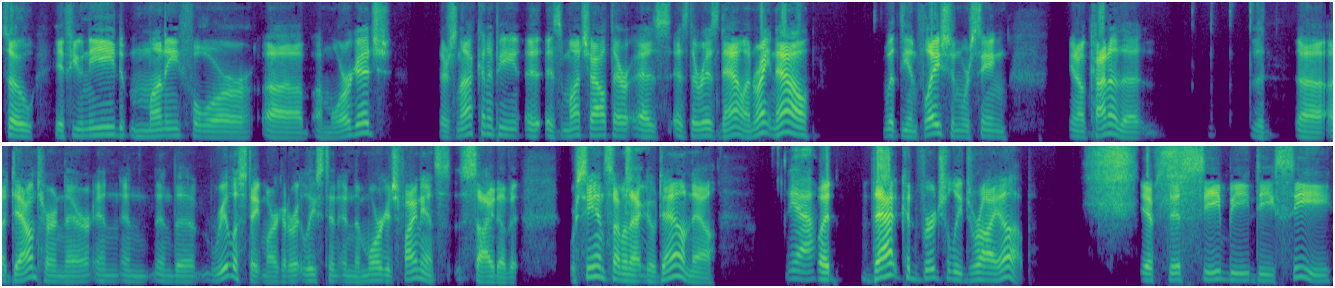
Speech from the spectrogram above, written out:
So if you need money for uh, a mortgage, there's not going to be as much out there as as there is now. And right now, with the inflation, we're seeing, you know, kind of the the uh, a downturn there in, in in the real estate market, or at least in, in the mortgage finance side of it. We're seeing some of that go down now. Yeah. But that could virtually dry up if this CBDC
